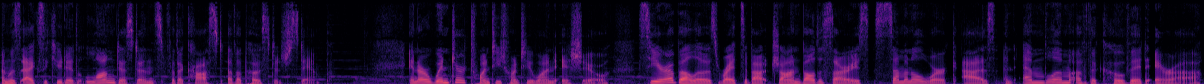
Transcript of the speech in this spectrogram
and was executed long distance for the cost of a postage stamp. In our winter 2021 issue, Sierra Bellows writes about John Baldessari's seminal work as an emblem of the COVID era,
